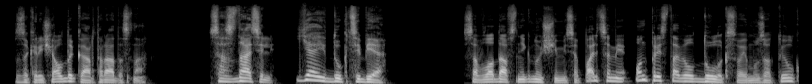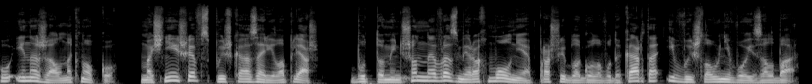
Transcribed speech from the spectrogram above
— закричал Декарт радостно. «Создатель, я иду к тебе!» Совладав с негнущимися пальцами, он приставил дуло к своему затылку и нажал на кнопку. Мощнейшая вспышка озарила пляж. Будто уменьшенная в размерах молния прошибла голову Декарта и вышла у него из лба.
